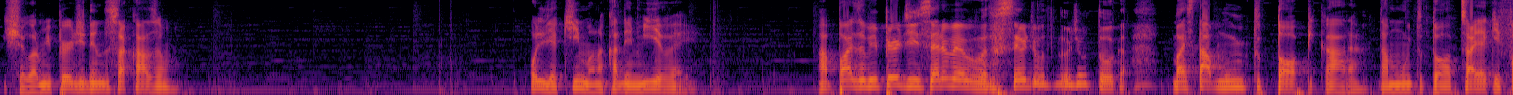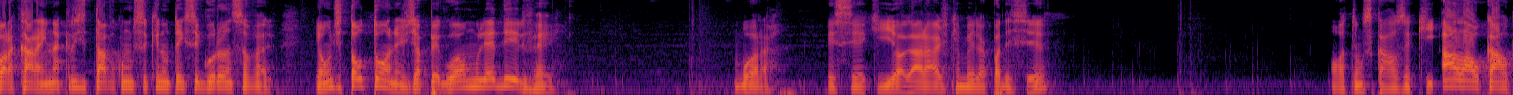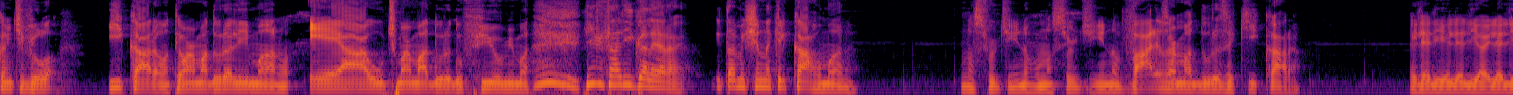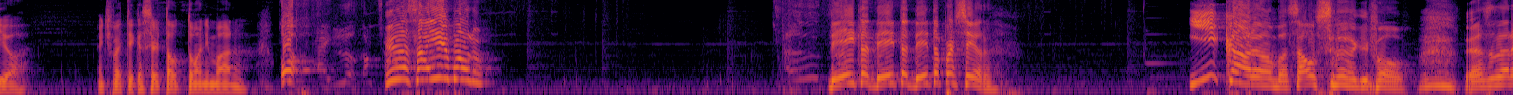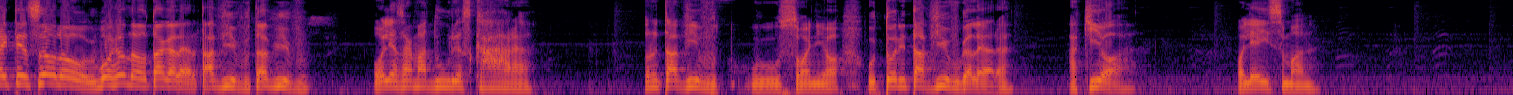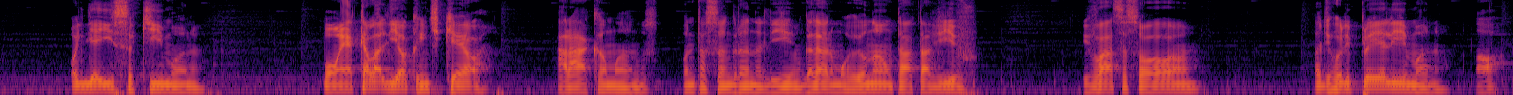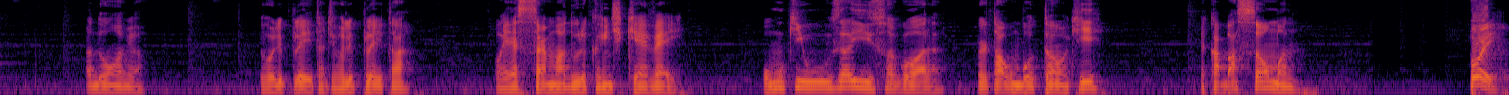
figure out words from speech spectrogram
Ixi, agora me perdi dentro dessa casa, mano. Olha aqui, mano, academia, velho. Rapaz, eu me perdi, sério mesmo, mano. Não sei onde eu, onde eu tô, cara. Mas tá muito top, cara. Tá muito top. Sai aqui fora. Cara, inacreditável como isso aqui não tem segurança, velho. E onde tá o Tony? Já pegou a mulher dele, velho. Bora. Descer aqui, ó. A garagem que é melhor pra descer. Ó, tem uns carros aqui. Ah lá o carro que a gente viu lá. Ih, caramba, tem uma armadura ali, mano. É a última armadura do filme, mano. Ele tá ali, galera. Ele tá mexendo naquele carro, mano. Vamos na surdina, vamos na surdina. Várias armaduras aqui, cara. Ele ali, ele ali, ó. Ele ali, ó. A gente vai ter que acertar o Tony, mano. Oh! Ia sair, mano! Deita, deita, deita, parceiro. Ih, caramba, saiu sangue, irmão. Essa não era a intenção, não. Morreu não, tá, galera? Tá vivo, tá vivo. Olha as armaduras, cara. Tony tá vivo. O Sony, ó. O Tony tá vivo, galera. Aqui, ó. Olha isso, mano. Olha isso aqui, mano. Bom, é aquela ali, ó, que a gente quer, ó. Caraca, mano. O Tony tá sangrando ali. Galera, morreu não, tá? Tá vivo. Vivaça, só... Tá de roleplay ali, mano. Ó. Tá do homem, ó. De roleplay, tá de roleplay, tá? Ó, essa armadura que a gente quer, velho. Como que usa isso agora? Apertar algum botão aqui? É acabação, mano. Foi!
